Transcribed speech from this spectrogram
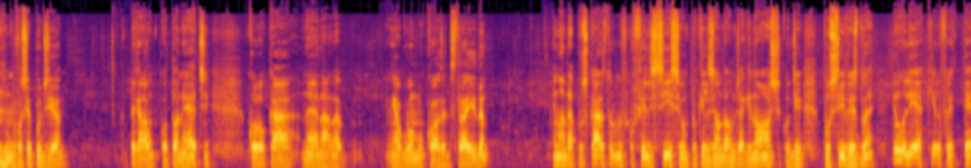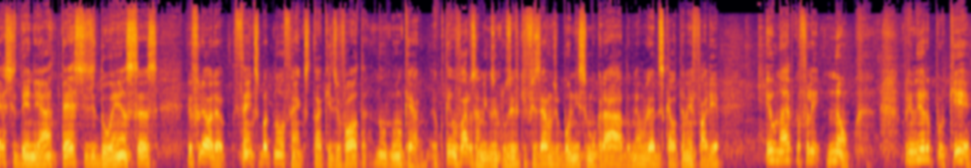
Você podia pegar lá um cotonete, colocar né, na, na, em alguma mucosa distraída e mandar para os caras, todo mundo ficou felicíssimo porque eles iam dar um diagnóstico de possíveis doenças. Eu olhei aquilo falei, teste de DNA, teste de doenças. Eu falei, olha, thanks but no thanks, está aqui de volta, não, não quero. Eu tenho vários amigos, inclusive, que fizeram de boníssimo grado, minha mulher disse que ela também faria. Eu, na época, falei, não. Primeiro porque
